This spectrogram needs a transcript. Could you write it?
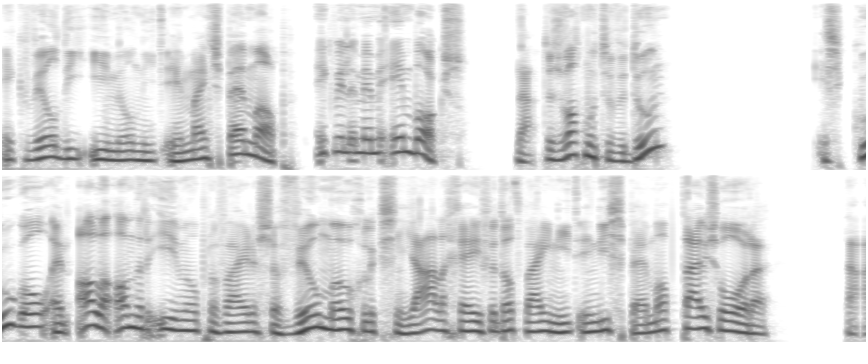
Ik wil die e-mail niet in mijn spammap. Ik wil hem in mijn inbox. Nou, dus wat moeten we doen? Is Google en alle andere e-mailproviders zoveel mogelijk signalen geven dat wij niet in die spammap thuis horen. Nou,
